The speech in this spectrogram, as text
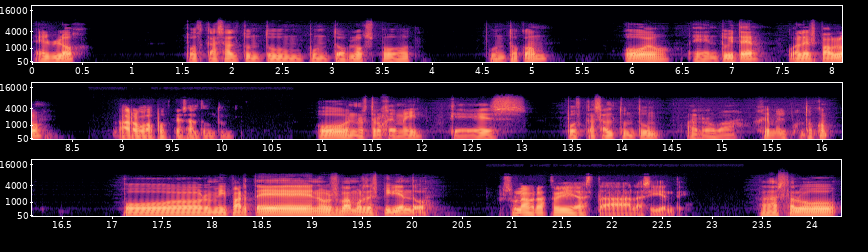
el blog podcastaltuntum.blogspot.com o en Twitter, ¿cuál es Pablo? Arroba podcastaltuntum. O en nuestro Gmail, que es podcastaltuntum.gmail.com. Por mi parte nos vamos despidiendo. Pues un abrazo y hasta la siguiente. Hasta luego.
